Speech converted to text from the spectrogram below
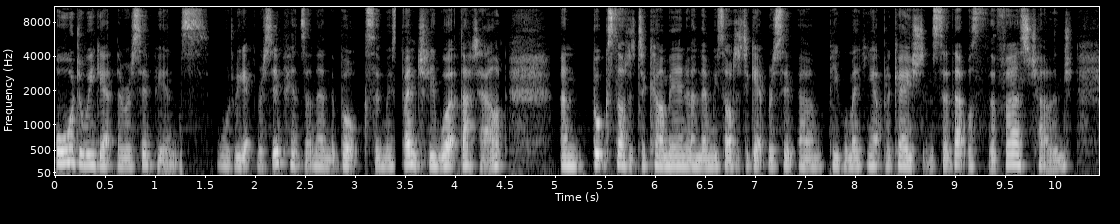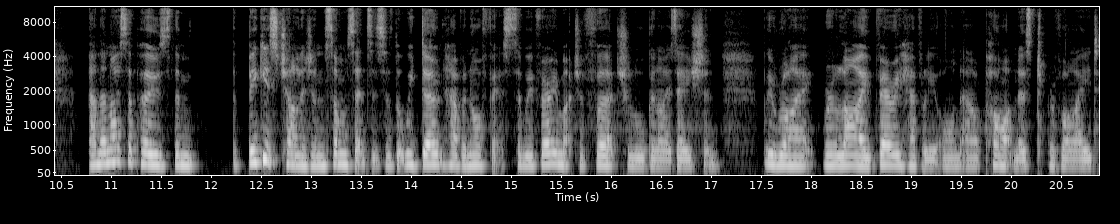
or do we get the recipients? Or do we get the recipients and then the books? And we eventually worked that out, and books started to come in, and then we started to get reci- um, people making applications. So that was the first challenge. And then I suppose the the biggest challenge in some senses is that we don't have an office. So we're very much a virtual organisation. We rely very heavily on our partners to provide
